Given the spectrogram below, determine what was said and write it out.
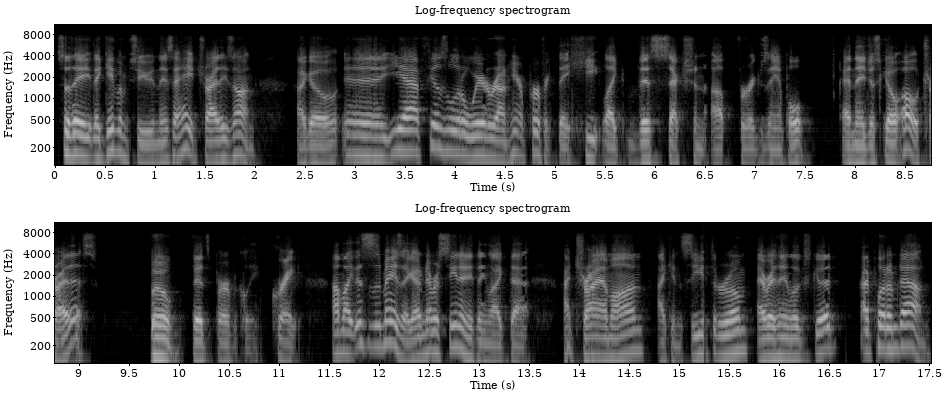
so they they give them to you and they say, hey, try these on. I go, eh, yeah, it feels a little weird around here. Perfect. They heat like this section up, for example, and they just go, oh, try this. Boom, fits perfectly. Great. I'm like, this is amazing. I've never seen anything like that. I try them on. I can see through them. Everything looks good. I put them down.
